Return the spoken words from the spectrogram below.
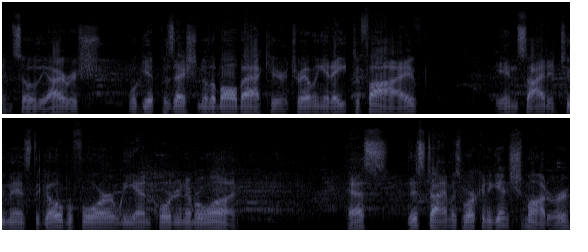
And so the Irish will get possession of the ball back here, trailing at 8 to 5. Inside at two minutes to go before we end quarter number one. Hess this time is working against Schmaderer.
